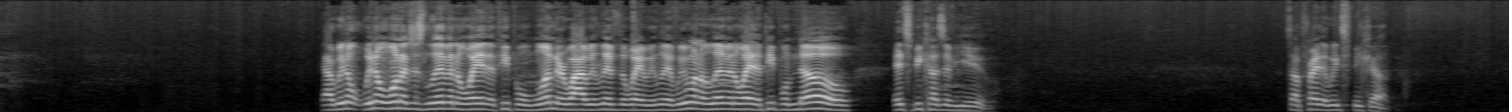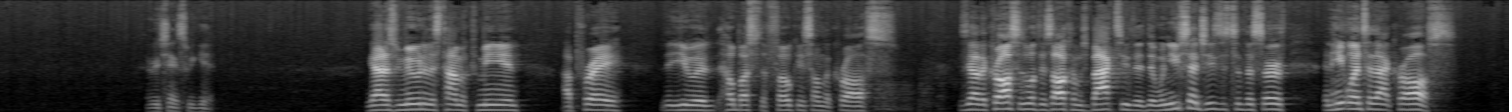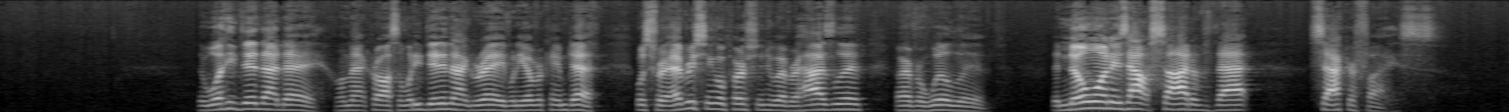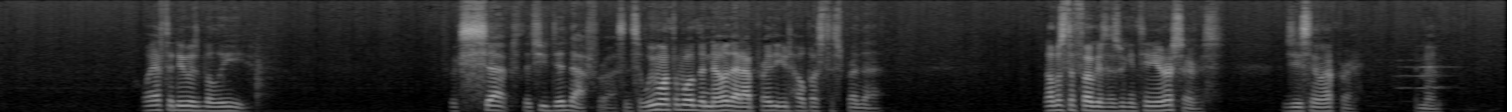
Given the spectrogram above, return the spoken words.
God, we don't, we don't want to just live in a way that people wonder why we live the way we live. We want to live in a way that people know it's because of you. So I pray that we'd speak up every chance we get. God, as we move into this time of communion, I pray that you would help us to focus on the cross. Because God, the cross is what this all comes back to. That, that when you sent Jesus to this earth and he went to that cross, that what he did that day on that cross and what he did in that grave when he overcame death was for every single person who ever has lived or ever will live. That no one is outside of that sacrifice. All we have to do is believe, accept that you did that for us. And so we want the world to know that. I pray that you'd help us to spread that. Help us to focus as we continue in our service. In Jesus' name I pray. Amen.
